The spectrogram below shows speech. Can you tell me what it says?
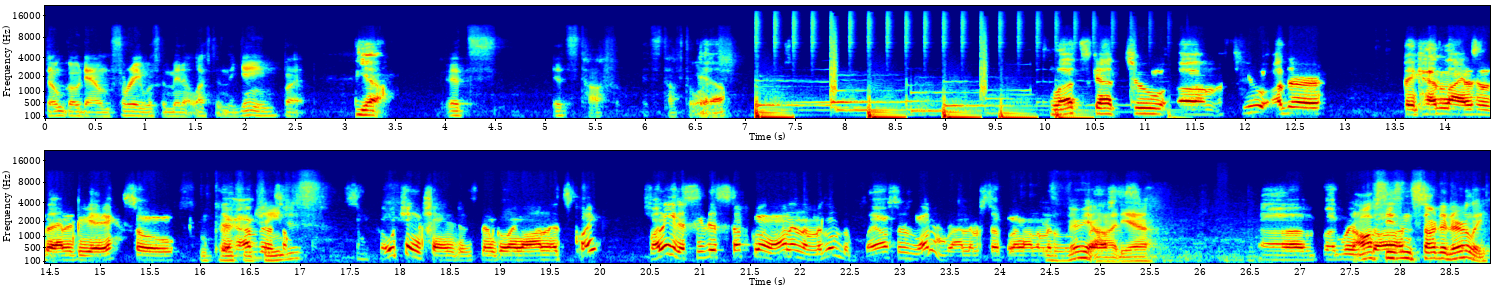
don't go down three with a minute left in the game, but yeah, it's it's tough. It's tough to watch. Yeah. Let's get to um, a few other big headlines in the NBA. So there have been changes. Some, some coaching changes been going on. It's quite funny to see this stuff going on in the middle of the playoffs. There's a lot of random stuff going on in the middle. It's very odd, yeah. Uh, but the off season started early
